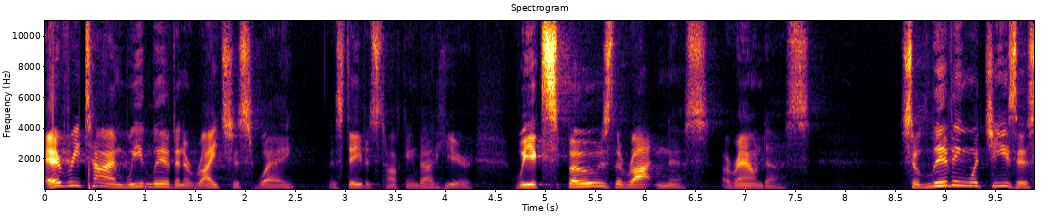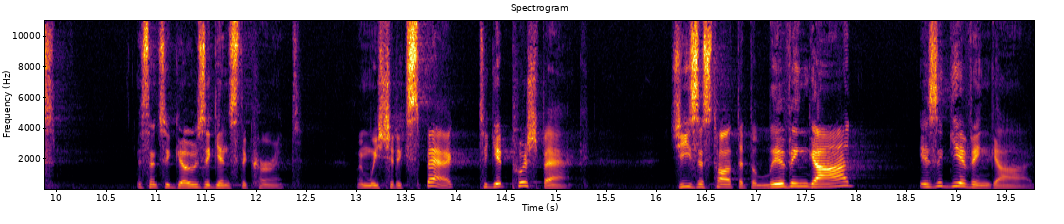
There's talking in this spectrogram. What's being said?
Every time we live in a righteous way, as David's talking about here, we expose the rottenness around us. So living with Jesus essentially goes against the current, and we should expect to get pushback. Jesus taught that the living God is a giving God.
